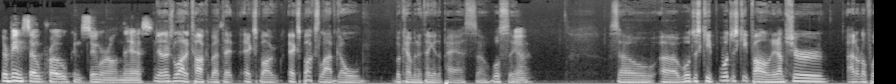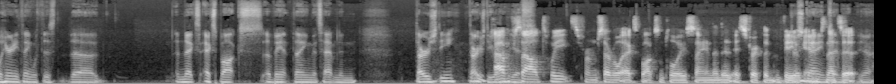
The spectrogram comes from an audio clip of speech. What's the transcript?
they're being so pro consumer on this. Yeah, there's a lot of talk about that Xbox Xbox Live Gold becoming a thing of the past. So we'll see. Yeah. So uh, we'll just keep we'll just keep following it. I'm sure. I don't know if we'll hear anything with this the the next Xbox event thing that's happening Thursday. Thursday, right? I've Yes. saw tweets from several Xbox employees saying that it's strictly video Just games, and that's it. Yeah.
